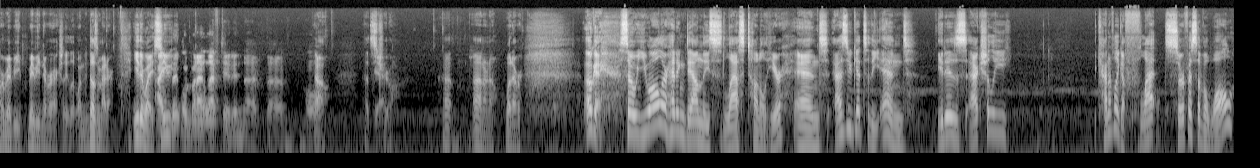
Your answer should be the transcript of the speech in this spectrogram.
or maybe maybe you never actually lit one. It doesn't matter. Either way, so I you. lit one, but I left it in the the hole. Oh, that's Yeah. true. Uh, I don't know. Whatever. Okay, so you all are heading down this last tunnel here, and as you get to the end, it is actually kind of like a flat surface of a wall.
